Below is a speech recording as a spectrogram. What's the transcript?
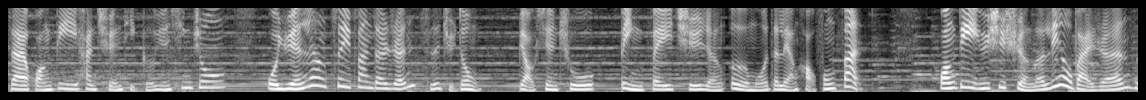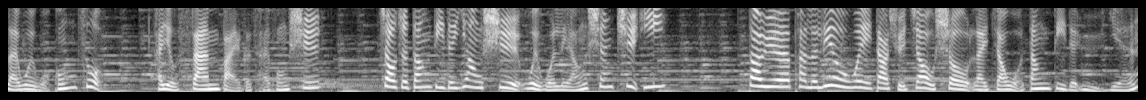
在皇帝和全体阁员心中，我原谅罪犯的仁慈举动，表现出并非吃人恶魔的良好风范。皇帝于是选了六百人来为我工作，还有三百个裁缝师，照着当地的样式为我量身制衣。大约派了六位大学教授来教我当地的语言。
